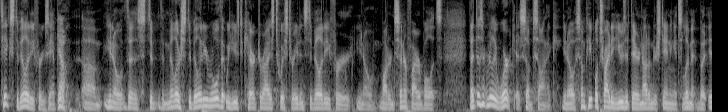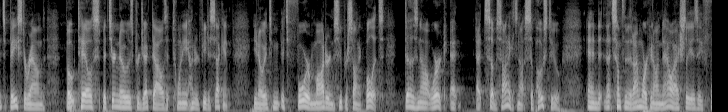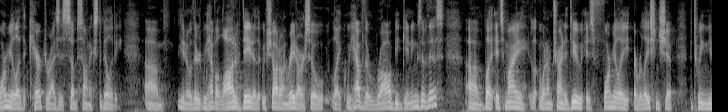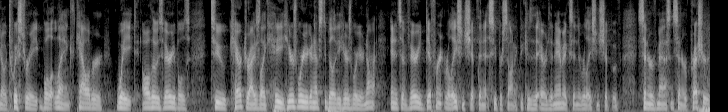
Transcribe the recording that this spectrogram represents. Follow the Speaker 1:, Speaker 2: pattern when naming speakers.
Speaker 1: take stability for example.
Speaker 2: Yeah.
Speaker 1: Um, you know the the Miller stability rule that we use to characterize twist rate and stability for you know modern centerfire bullets. That doesn't really work at subsonic. You know, some people try to use it there, not understanding its limit, but it's based around boat tail Spitzer nose projectiles at 2,800 feet a second. You know, it's it's for modern supersonic bullets. Does not work at at subsonic. It's not supposed to. And that's something that I'm working on now. Actually, is a formula that characterizes subsonic stability. Um, you know, there, we have a lot of data that we've shot on radar. So, like, we have the raw beginnings of this, uh, but it's my what I'm trying to do is formulate a relationship between you know twist rate, bullet length, caliber, weight, all those variables to characterize like, hey, here's where you're going to have stability, here's where you're not. And it's a very different relationship than at supersonic because of the aerodynamics and the relationship of center of mass and center of pressure.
